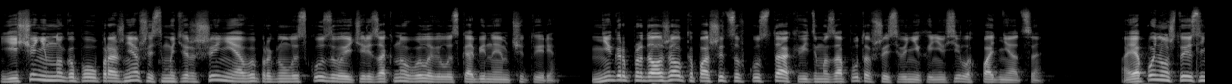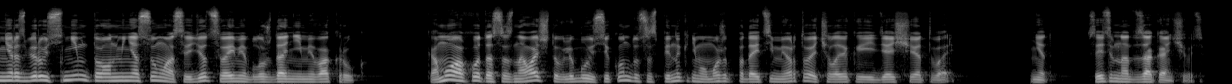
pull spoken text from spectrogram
Еще немного поупражнявшись в матершине, я выпрыгнул из кузова и через окно выловил из кабины М4. Негр продолжал копошиться в кустах, видимо, запутавшись в них и не в силах подняться. А я понял, что если не разберусь с ним, то он меня с ума сведет своими блужданиями вокруг. Кому охота осознавать, что в любую секунду со спины к нему может подойти мертвая человекоедящая тварь? Нет, с этим надо заканчивать.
